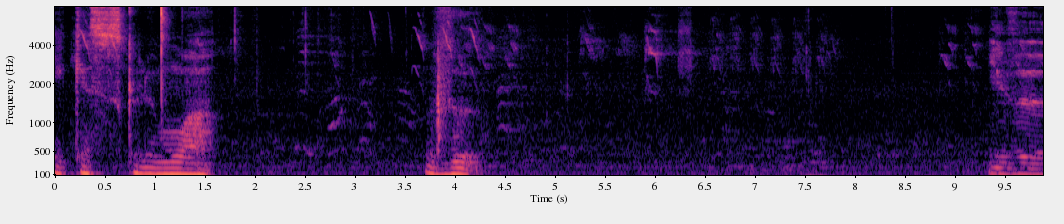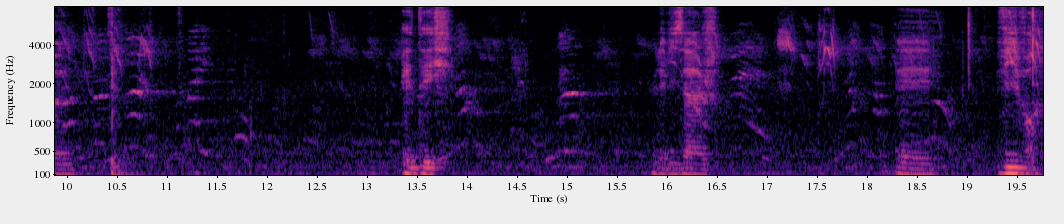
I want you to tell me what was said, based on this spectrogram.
Et qu'est-ce que le moi veut Il veut aider les visages et vivre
